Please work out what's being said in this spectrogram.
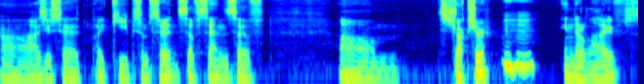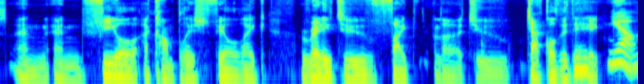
uh, as you said, like keep some sense of sense of um, structure mm-hmm. in their lives and and feel accomplished, feel like ready to fight uh, to tackle the day. Yeah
